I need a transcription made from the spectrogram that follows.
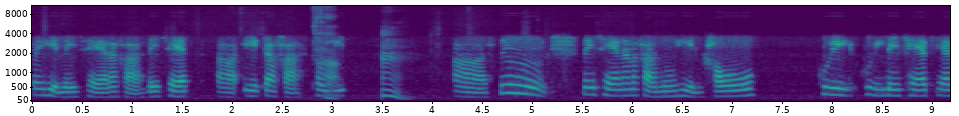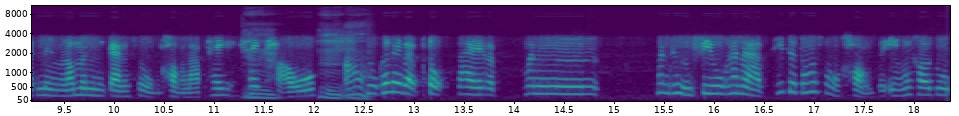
ไปเห็นในแชทอะค่ะ ในแชทอ่าเอกอะค่ะทวิตอืมอ่าซึ่งในแชทนั้นนะคะหนูเห็นเขา คุยคุยในแชทแชทหนึ่งแล้วมันมีการส่งของลับให้ให้อืมเขาอืมอ้าวหนูก็เลยแบบตกใจแบบมันมันถึงฟิลขนาดที่จะต้องส่งของตัวเองให้เขาดู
